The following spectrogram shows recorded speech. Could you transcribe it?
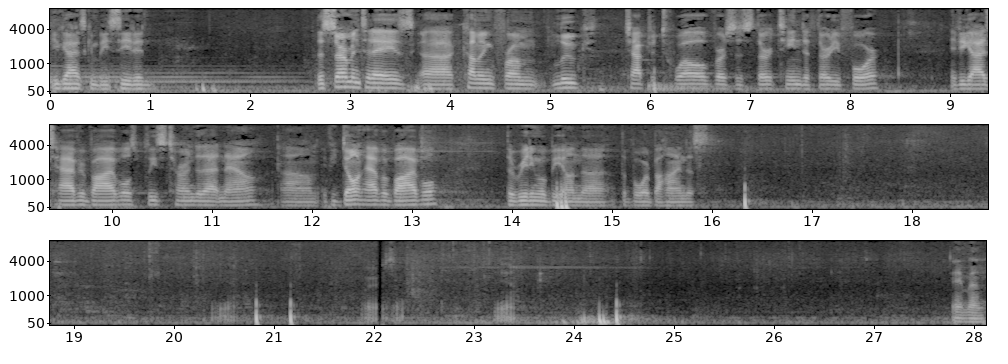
You guys can be seated. The sermon today is uh, coming from Luke chapter 12, verses 13 to 34. If you guys have your Bibles, please turn to that now. Um, if you don't have a Bible, the reading will be on the, the board behind us. Yeah. Where is it? Yeah. Amen.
